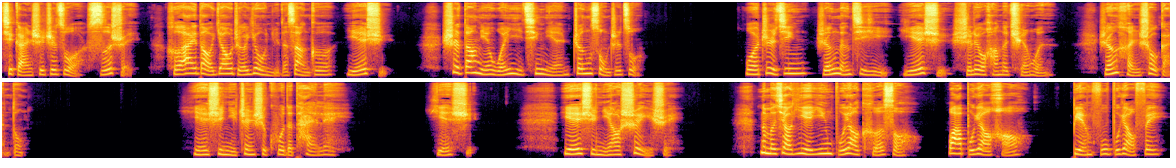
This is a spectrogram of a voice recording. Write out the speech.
其感诗之作《死水》和哀悼夭折幼女的赞歌《也许》，是当年文艺青年争颂之作。我至今仍能记忆《也许》十六行的全文，仍很受感动。也许你真是哭得太累，也许，也许你要睡一睡。那么叫夜莺不要咳嗽，蛙不要嚎，蝙蝠不要飞。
